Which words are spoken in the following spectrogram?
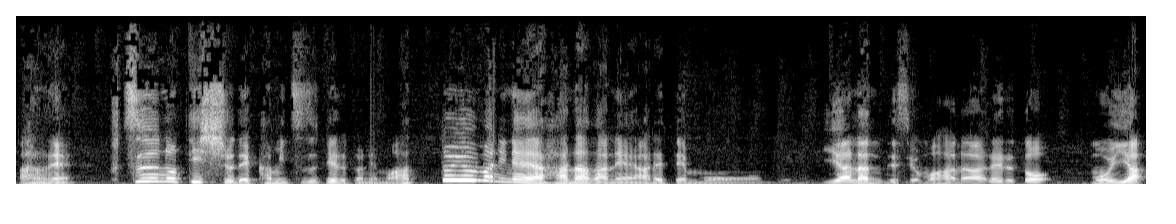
あのね、普通のティッシュで噛み続けるとね、もうあっという間にね、鼻がね、荒れてもう嫌なんですよ。もう鼻荒れると。もう嫌。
